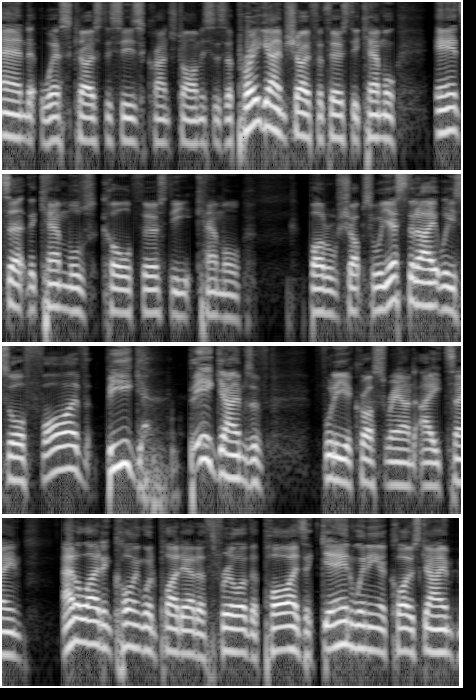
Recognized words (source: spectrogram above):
and West Coast. This is crunch time. This is a pre-game show for Thirsty Camel. Answer the Camels call Thirsty Camel bottle shops. Well, yesterday we saw five big, big games of footy across round 18. Adelaide and Collingwood played out a thriller. The Pies again winning a close game.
